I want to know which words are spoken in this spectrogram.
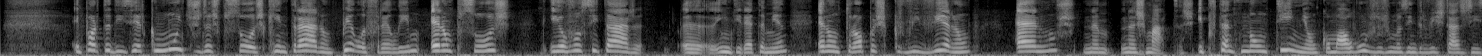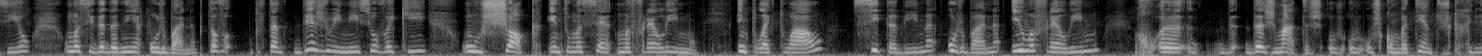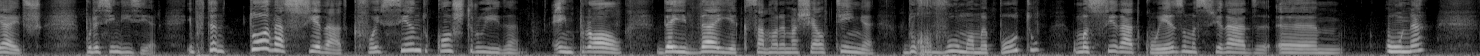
importa dizer que muitas das pessoas que entraram pela Frelimo eram pessoas, e eu vou citar uh, indiretamente, eram tropas que viveram anos na, nas matas e, portanto, não tinham, como alguns dos meus entrevistados diziam, uma cidadania urbana. Portanto, desde o início houve aqui um choque entre uma, uma Frelimo intelectual, citadina, urbana e uma Frelimo uh, das matas, os combatentes, os guerrilheiros, por assim dizer. E, portanto, toda a sociedade que foi sendo construída em prol da ideia que Samora Machel tinha do revumo ao Maputo, uma sociedade coesa, uma sociedade um, una,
